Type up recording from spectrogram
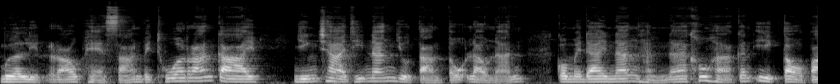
เมื่อหลิดเราแผ่สารไปทั่วร่างกาย หญิงชายที่นั่งอยู่ตามโต๊ะเหล่านั้น ก็ไม่ได้นั่งหันหน้าเข้าหากันอีกต่อไป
